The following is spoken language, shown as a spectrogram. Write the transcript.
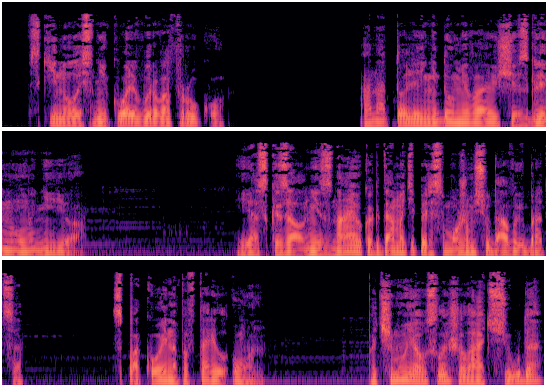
— вскинулась Николь, вырвав руку. Анатолий недоумевающе взглянул на нее. «Я сказал, не знаю, когда мы теперь сможем сюда выбраться». Спокойно повторил он. «Почему я услышала отсюда?»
